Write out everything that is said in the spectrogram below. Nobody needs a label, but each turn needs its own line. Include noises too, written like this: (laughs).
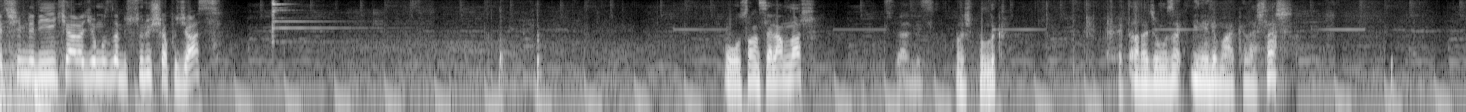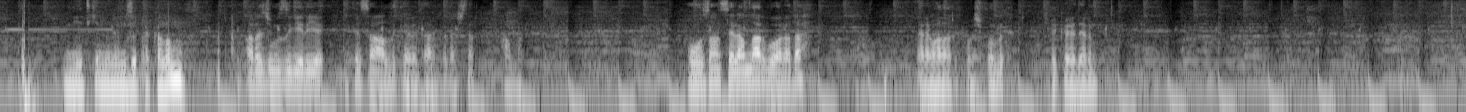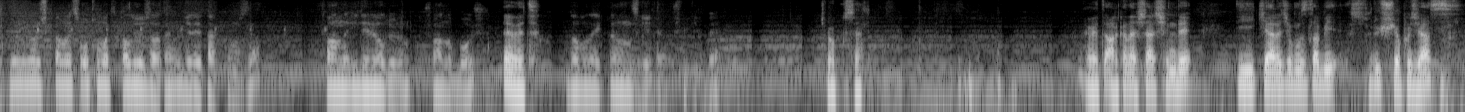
Evet şimdi D2 aracımızla bir sürüş yapacağız. Oğuzhan selamlar.
Hoş geldiniz.
Hoş bulduk. Evet aracımıza binelim arkadaşlar. Emniyet kemerimizi takalım. Aracımızı geriye vitese aldık evet arkadaşlar. Aman. Oğuzhan selamlar bu arada. Merhabalar, hoş bulduk. Teşekkür ederim.
Görüş kamerası otomatik alıyor zaten geriye taktığımızda. Şu anda ileri alıyorum. Şu anda boş.
Evet,
Double ekranınız geliyor bu şekilde.
çok güzel. Evet arkadaşlar şimdi D2 aracımızla bir sürüş yapacağız.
